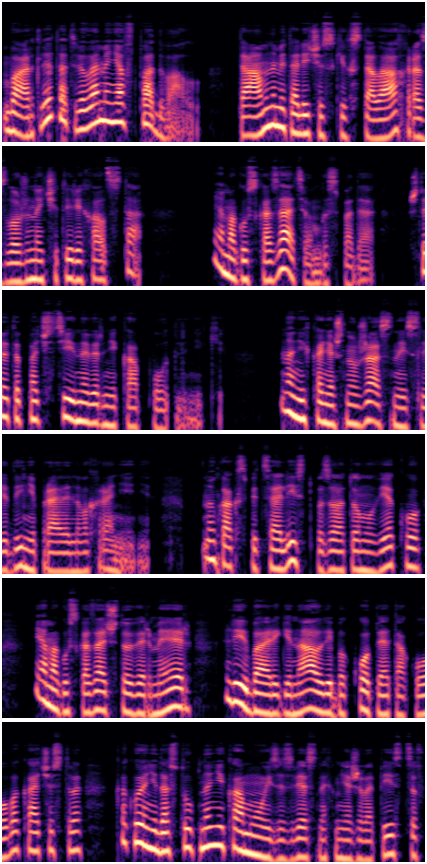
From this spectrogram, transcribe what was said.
Бартлетт отвела меня в подвал. Там на металлических столах разложены четыре холста. Я могу сказать вам, господа, что это почти наверняка подлинники. На них, конечно, ужасные следы неправильного хранения. Но как специалист по золотому веку я могу сказать, что Вермеер либо оригинал, либо копия такого качества, какое недоступно никому из известных мне живописцев,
